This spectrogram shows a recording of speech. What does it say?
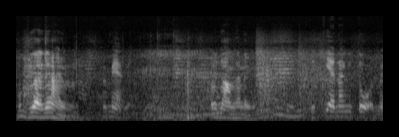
มึงเชื่อเนี่ยให้มันพ่อแม่ต้นยำท่านไหนบ่ไอ้เกียร์นั่งอยู่โต๊ะไหม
